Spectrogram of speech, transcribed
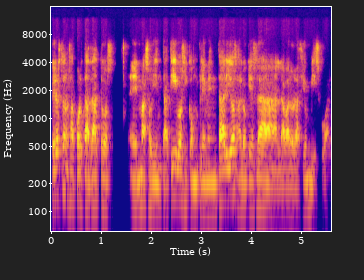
pero esto nos aporta datos eh, más orientativos y complementarios a lo que es la, valoración visual.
